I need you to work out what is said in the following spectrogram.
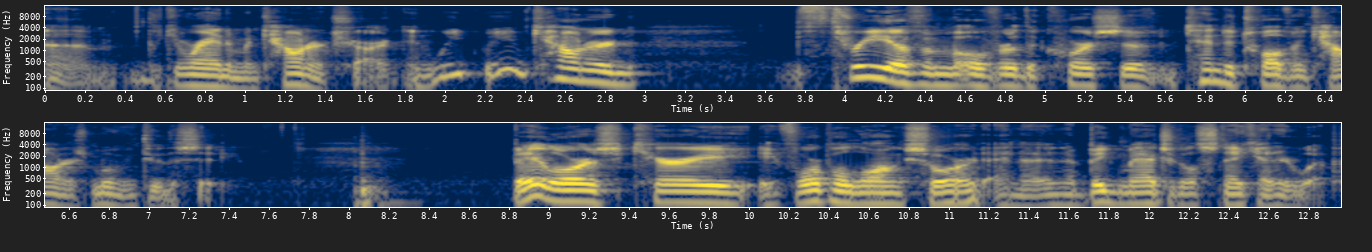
um, the random encounter chart, and we we encountered three of them over the course of 10 to 12 encounters moving through the city. Balors carry a Vorpal longsword and a, and a big magical snake headed whip.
